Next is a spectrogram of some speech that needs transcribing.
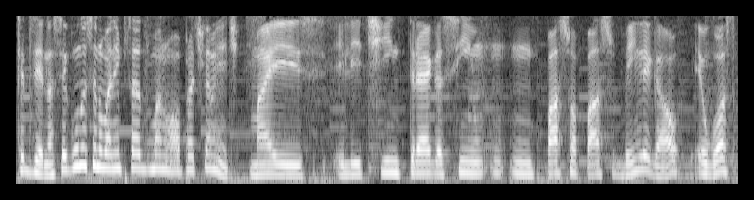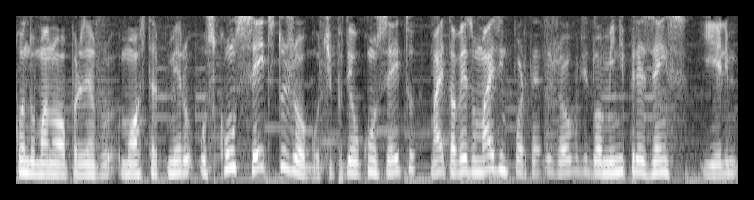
quer dizer, na segunda você não vai nem precisar do manual praticamente, mas ele te entrega assim um, um passo a passo bem legal. Eu gosto quando o manual, por exemplo, mostra primeiro os conceitos do jogo, tipo tem o conceito, mas talvez o mais importante do jogo de domínio e presença. E ele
